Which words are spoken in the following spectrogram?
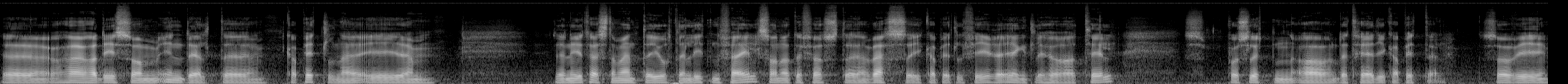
Eh, og her har de som inndelte kapitlene i ehm, det nye testamentet gjort en liten feil, sånn at det første verset i kapittel 4 egentlig hører til på slutten av det tredje kapittel. Så vi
